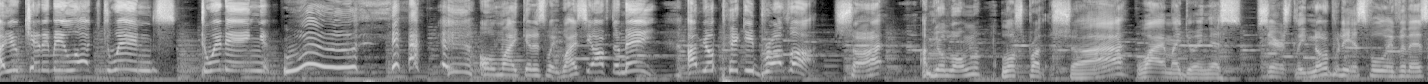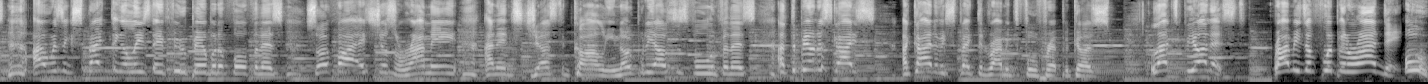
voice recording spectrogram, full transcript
Are you kidding me? Look, twins. Twinning. Woo. oh my goodness, wait, why is he after me? I'm your piggy brother. Sir, I'm your long lost brother. Sir, why am I doing this? Seriously, nobody is falling for this. I was expecting at least a few people to fall for this. So far, it's just Rami and it's just Carly. Nobody else is falling for this. And to be honest, guys, I kind of expected Rami to fall for it because, let's be honest, Rami's a flipping Randy. Oh,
